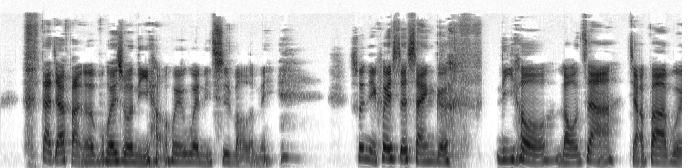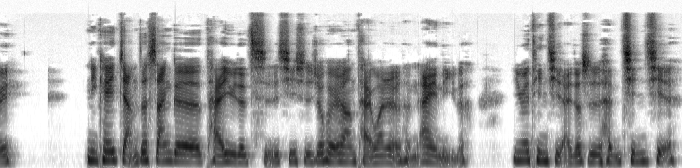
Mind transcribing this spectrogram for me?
大家反而不会说你好，会问你吃饱了没。所以你会这三个，你好、老炸、假爸喂，你可以讲这三个台语的词，其实就会让台湾人很爱你了，因为听起来就是很亲切。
